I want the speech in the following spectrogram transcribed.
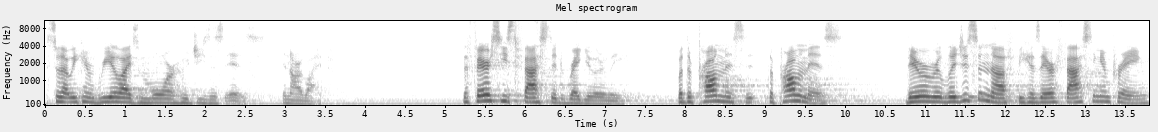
so that we can realize more who Jesus is in our life. The Pharisees fasted regularly, but the problem is, the problem is they were religious enough because they were fasting and praying.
